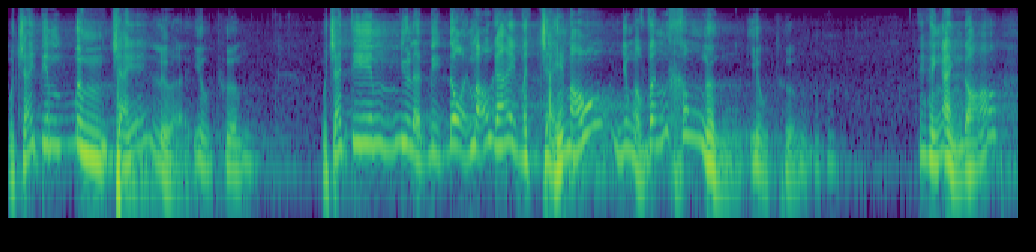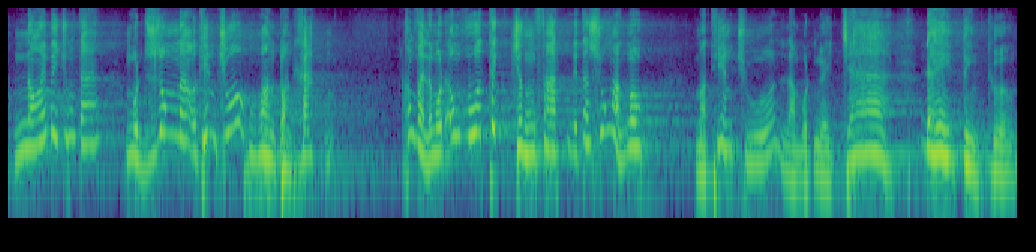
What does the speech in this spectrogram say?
Một trái tim bừng cháy lửa yêu thương. Một trái tim như là bị đội máu gai và chảy máu, nhưng mà vẫn không ngừng yêu thương. Cái hình ảnh đó nói với chúng ta một dung mạo thiên chúa hoàn toàn khác. Không phải là một ông vua thích trừng phạt để ta xuống hỏa ngục, mà thiên chúa là một người cha đầy tình thương,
